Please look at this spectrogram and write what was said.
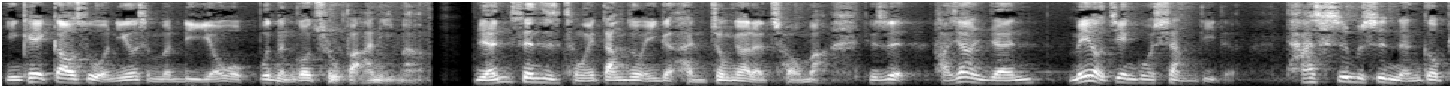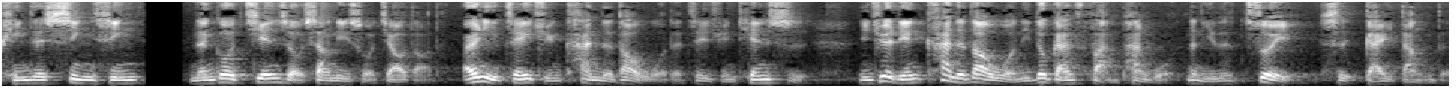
你可以告诉我你有什么理由，我不能够处罚你吗？人甚至成为当中一个很重要的筹码，就是好像人没有见过上帝的，他是不是能够凭着信心，能够坚守上帝所教导的？而你这一群看得到我的这一群天使，你却连看得到我，你都敢反叛我，那你的罪是该当的。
